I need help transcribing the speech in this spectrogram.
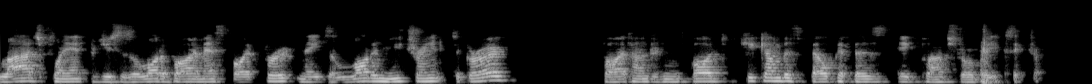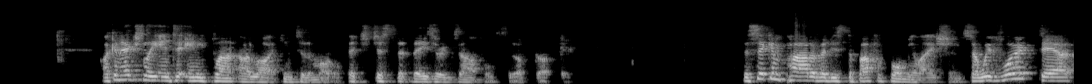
large plant, produces a lot of biomass by fruit, needs a lot of nutrient to grow. 500 and odd cucumbers, bell peppers, eggplant, strawberry, etc. I can actually enter any plant I like into the model. It's just that these are examples that I've got there. The second part of it is the buffer formulation. So we've worked out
